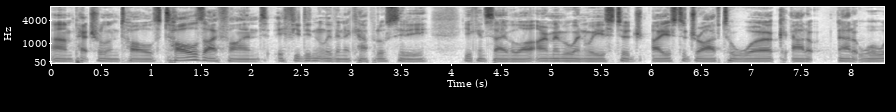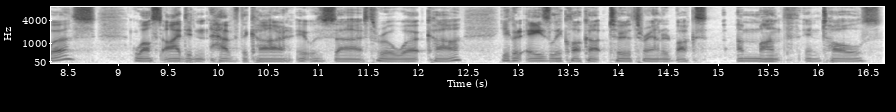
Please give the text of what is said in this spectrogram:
um, petrol and tolls. Tolls, I find, if you didn't live in a capital city, you can save a lot. I remember when we used to, I used to drive to work out at out at Woolworths, whilst I didn't have the car, it was uh, through a work car. You could easily clock up two to three hundred bucks a month in tolls,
